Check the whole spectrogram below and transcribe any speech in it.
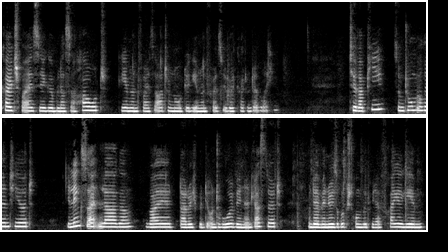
kaltschweißige, blasse Haut, gegebenenfalls Atemnot, gegebenenfalls Übelkeit und Erbrechen. Therapie symptomorientiert, die Linksseitenlage, weil dadurch wird die untere Hohlvene entlastet und der venöse Rückstrom wird wieder freigegeben.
